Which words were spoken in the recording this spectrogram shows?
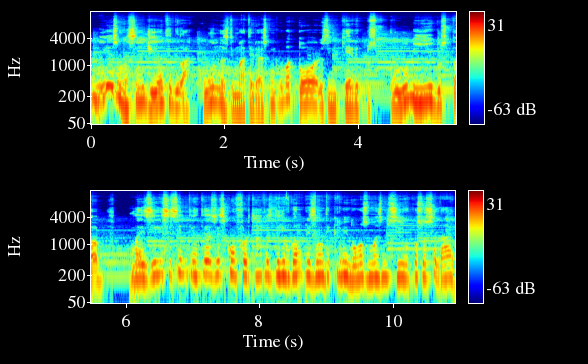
Mesmo assim, diante de lacunas de materiais comprobatórios, inquéritos poluídos, tá? Mas eles se sentem até às vezes confortáveis de revogar a prisão de criminosos mais nocivos para a sociedade.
